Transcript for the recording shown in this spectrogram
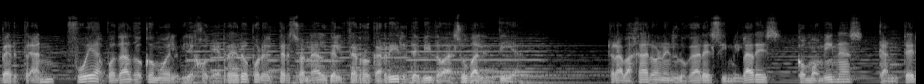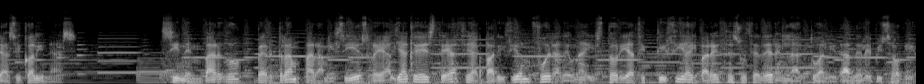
Bertrand, fue apodado como el viejo guerrero por el personal del ferrocarril debido a su valentía. Trabajaron en lugares similares, como minas, canteras y colinas. Sin embargo, Bertrand para mí sí es real ya que este hace aparición fuera de una historia ficticia y parece suceder en la actualidad del episodio.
